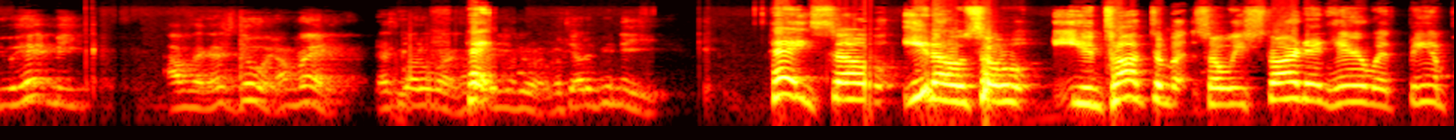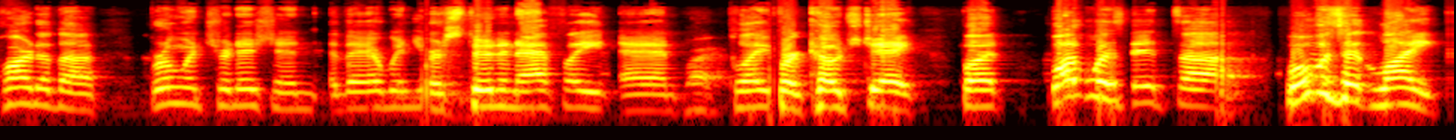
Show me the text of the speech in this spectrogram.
you hit me, I was like, let's do it. I'm ready. Let's go to work. I'm Hey. ready to do it. You need. Hey, so you know, so you talked about so we started here with being part of the Bruin tradition there when you were a student athlete and Right. played for Coach Jay. But what was it uh what was it like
